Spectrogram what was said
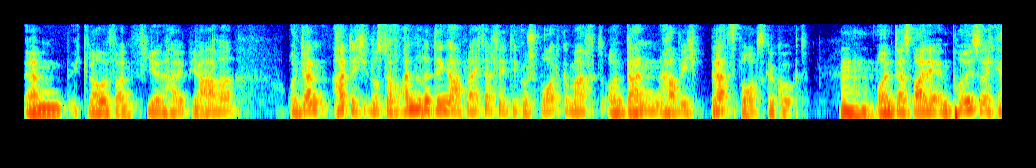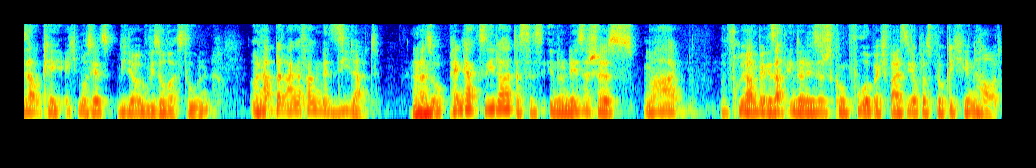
Ähm, ich glaube, es waren viereinhalb Jahre. Und dann hatte ich Lust auf andere Dinge, habe Leichtathletik und Sport gemacht und dann habe ich Bloodsports geguckt. Mhm. Und das war der Impuls, und ich gesagt, okay, ich muss jetzt wieder irgendwie sowas tun. Und habe dann angefangen mit Silat. Mhm. Also Pencak Silat, das ist indonesisches, na, früher haben wir gesagt indonesisches Kung Fu, aber ich weiß nicht, ob das wirklich hinhaut.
